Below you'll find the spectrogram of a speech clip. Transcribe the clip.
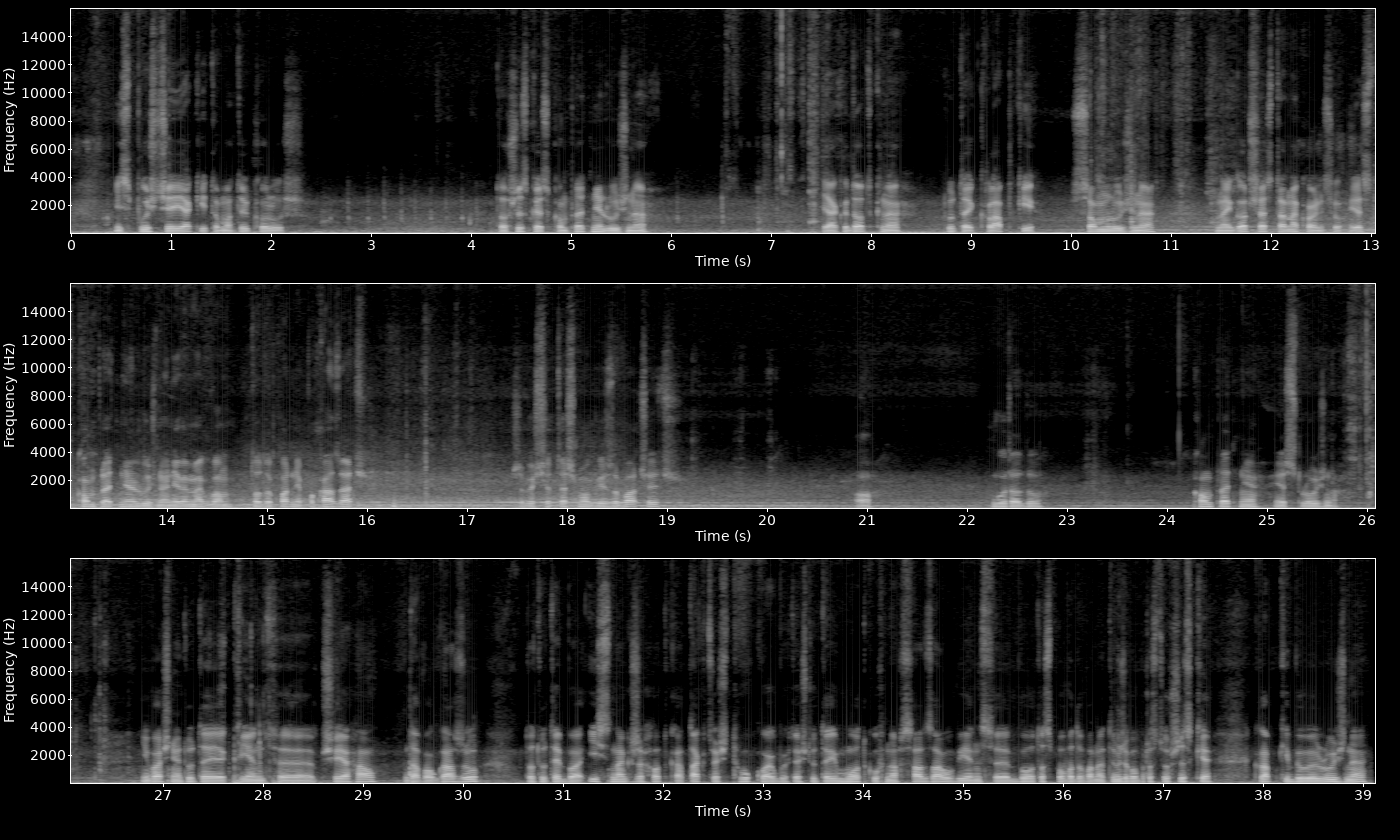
i spójrzcie jaki to ma tylko luz. To wszystko jest kompletnie luźne. Jak dotknę tutaj klapki, są luźne. Najgorsze jest ta na końcu, jest kompletnie luźna. Nie wiem jak Wam to dokładnie pokazać, żebyście też mogli zobaczyć. O, góra dół. Kompletnie jest luźna. I właśnie tutaj klient e, przyjechał, dawał gazu, to tutaj była istna grzechotka. Tak coś tłukło, jakby ktoś tutaj młotków nawsadzał, więc e, było to spowodowane tym, że po prostu wszystkie klapki były luźne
